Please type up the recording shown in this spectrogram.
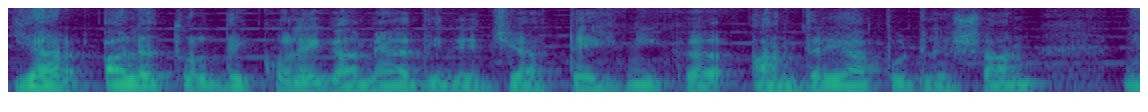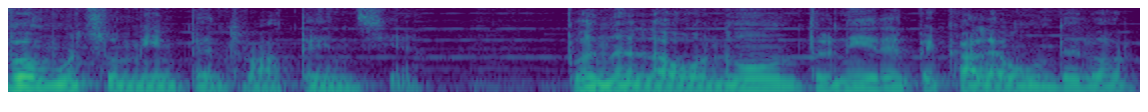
iar alături de colega mea din regia tehnică, Andreea Pârleșan, vă mulțumim pentru atenție. Până la o nouă întâlnire pe calea undelor,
